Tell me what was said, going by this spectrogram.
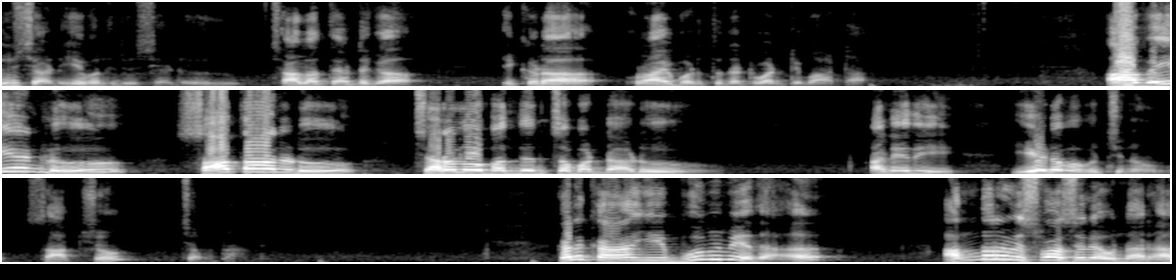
చూశాడు ఏమని చూశాడు? చాలా తేటగా ఇక్కడ వ్రాయబడుతున్నటువంటి మాట. ఆ వెయ్యేండ్లు సాతానుడు చెరలో బంధించబడ్డాడు అనేది ఏడవ వచ్చిన సాక్ష్యం చెబుతాంది. కనుక ఈ భూమి మీద అందరు విశ్వాసులే ఉన్నారా?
